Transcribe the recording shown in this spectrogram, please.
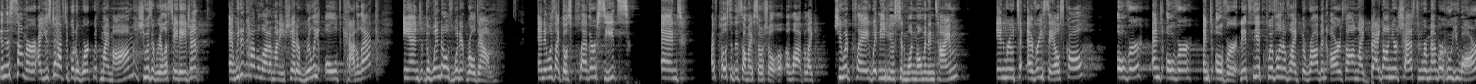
in the summer, I used to have to go to work with my mom. She was a real estate agent, and we didn't have a lot of money. She had a really old Cadillac, and the windows wouldn't roll down. And it was like those pleather seats. And I've posted this on my social a, lot, but like she would play Whitney Houston one moment in time en route to every sales call over and over and over. And it's the equivalent of like the Robin Arzon, like bag on your chest and remember who you are.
